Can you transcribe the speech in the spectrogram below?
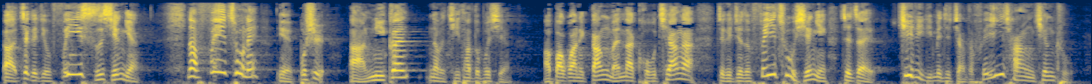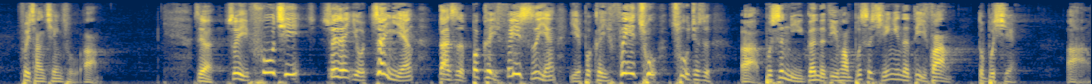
啊，这个就非时行淫。那非处呢，也不是啊，你跟那么其他都不行。啊，包括你肛门啊、口腔啊，这个就是非处行淫，这在戒律里面就讲的非常清楚，非常清楚啊。这所以夫妻虽然有正言，但是不可以非实言，也不可以非处，处就是啊，不是你根的地方，不是行淫的地方都不行啊。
